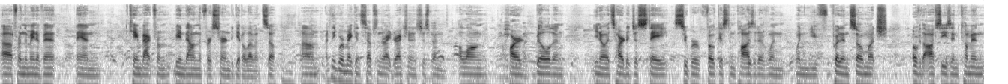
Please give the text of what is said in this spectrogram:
uh, from the main event, and came back from being down in the first turn to get 11th. So um, I think we're making steps in the right direction. It's just been a long, hard build, and you know, it's hard to just stay super focused and positive when when you've put in so much over the off season, come in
